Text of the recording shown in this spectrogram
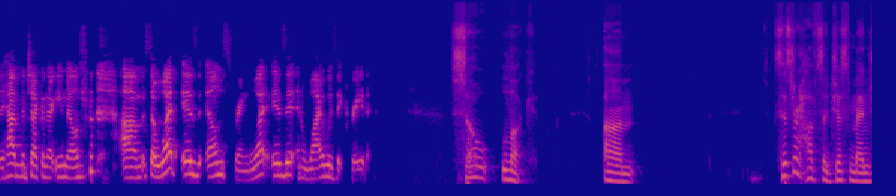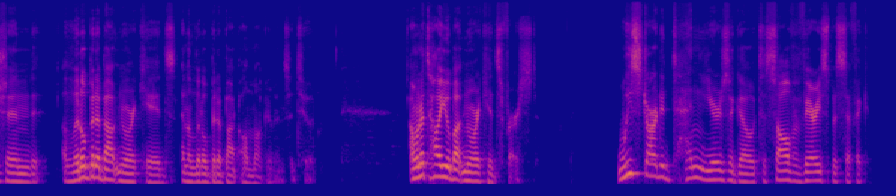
They haven't been checking their emails. um, so, what is Ilm Spring? What is it, and why was it created? So, look, um, Sister Hafsa just mentioned a little bit about Noor Kids and a little bit about Al Maghrib Institute. I want to tell you about Noor Kids first. We started 10 years ago to solve a very specific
